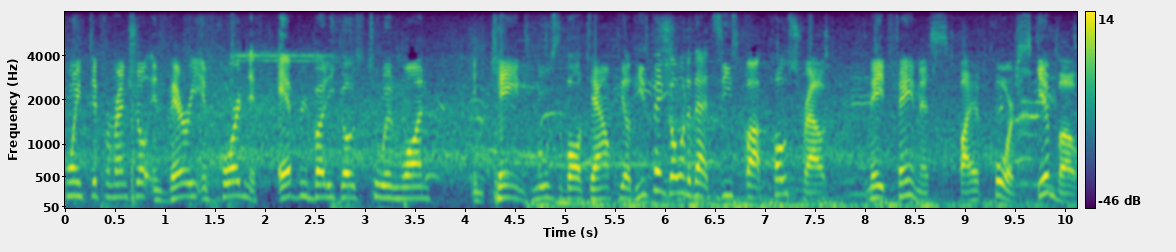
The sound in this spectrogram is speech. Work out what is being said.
point differential, and very important if everybody goes two and one and Canes moves the ball downfield. He's been going to that Z-spot post route, made famous by, of course, Skimbo.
